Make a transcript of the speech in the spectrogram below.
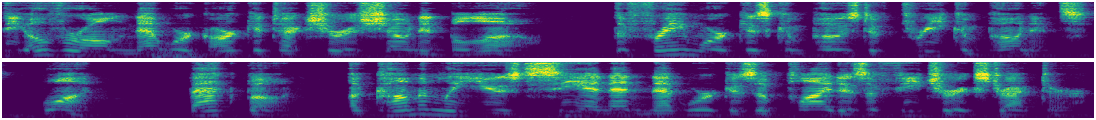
The overall network architecture is shown in below. The framework is composed of three components. 1. Backbone. A commonly used CNN network is applied as a feature extractor.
